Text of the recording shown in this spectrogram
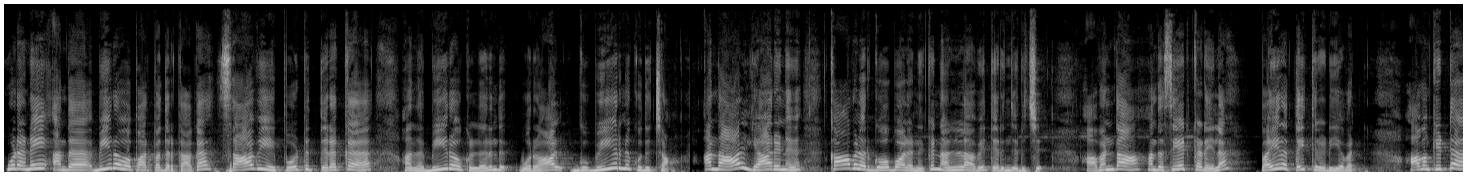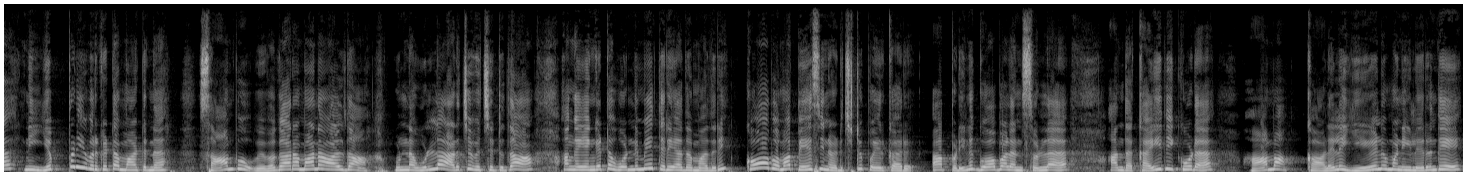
உடனே அந்த பீரோவை பார்ப்பதற்காக சாவியை போட்டு திறக்க அந்த பீரோக்குள்ளேருந்து ஒரு ஆள் குபீர்னு குதிச்சான். அந்த ஆள் யாருன்னு காவலர் கோபாலனுக்கு நல்லாவே தெரிஞ்சிருச்சு. அவன்தான் அந்த சேட்கடையில் வைரத்தை திருடியவன். அவன்கிட்ட நீ எப்படி இவர்கிட்ட மாட்டுன? சாம்பு விவகாரமான ஆள் தான் உன்னை உள்ளே அடைச்சி வச்சுட்டு தான் அங்கே என்கிட்ட ஒன்றுமே தெரியாத மாதிரி கோபமாக பேசி நடிச்சிட்டு போயிருக்காரு. அப்படின்னு கோபாலன் சொல்ல அந்த கைதி கூட ஆமாம் காலையில் ஏழு மணியிலிருந்தே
